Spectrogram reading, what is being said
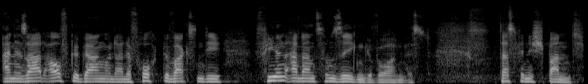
eine Saat aufgegangen und eine Frucht gewachsen, die vielen anderen zum Segen geworden ist. Das finde ich spannend.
